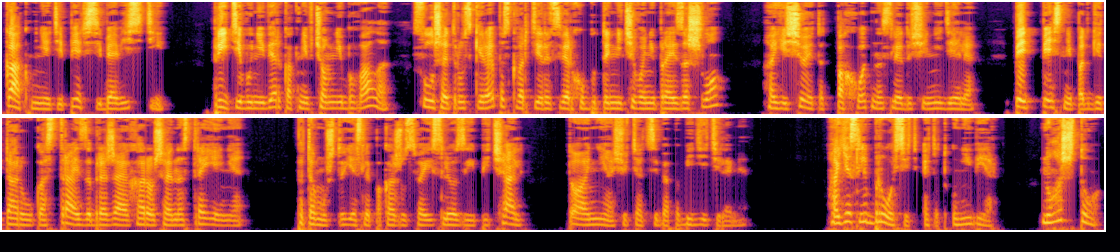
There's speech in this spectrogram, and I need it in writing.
Как мне теперь себя вести? Прийти в универ, как ни в чем не бывало? Слушать русский рэп из квартиры сверху, будто ничего не произошло? А еще этот поход на следующей неделе. Петь песни под гитару у костра, изображая хорошее настроение. Потому что если покажу свои слезы и печаль, то они ощутят себя победителями. А если бросить этот универ? Ну а что?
